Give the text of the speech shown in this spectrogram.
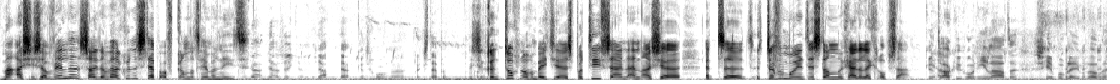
Maar als je zou willen, zou je dan wel kunnen steppen of kan dat helemaal niet? Ja, ja zeker. Ja, ja, je kunt gewoon uh, lekker steppen. Dus je kunt toch nog een beetje sportief zijn en als je het te vermoeiend is, dan ga je er lekker op staan. Je kunt de accu gewoon hier laten, is geen probleem. Dan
